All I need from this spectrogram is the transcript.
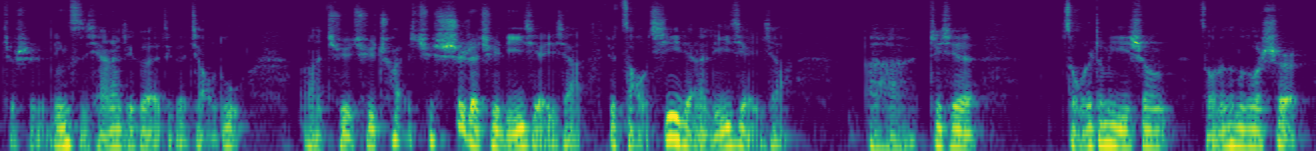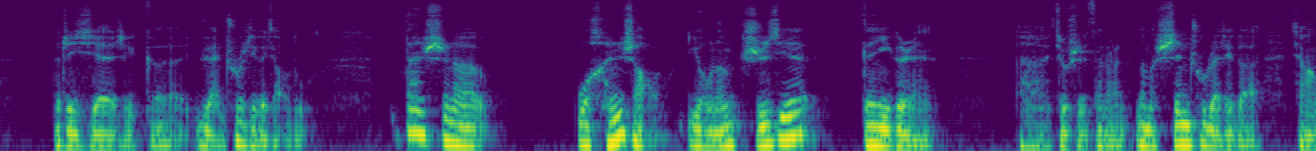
就是临死前的这个这个角度啊，去去揣去试着去理解一下，就早期一点的理解一下啊这些走了这么一生，走了这么多事儿的这些这个远处的这个角度。但是呢，我很少有能直接跟一个人，呃，就是在那那么深处的这个像，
